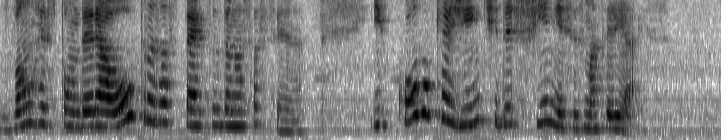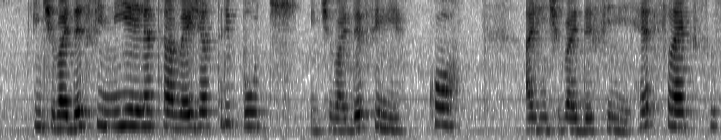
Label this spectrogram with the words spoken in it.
vão responder a outros aspectos da nossa cena. E como que a gente define esses materiais? A gente vai definir ele através de atributos. A gente vai definir cor, a gente vai definir reflexos,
